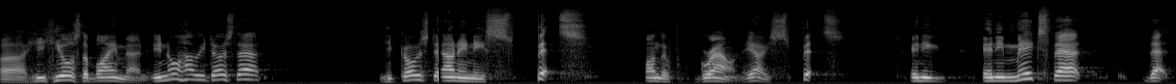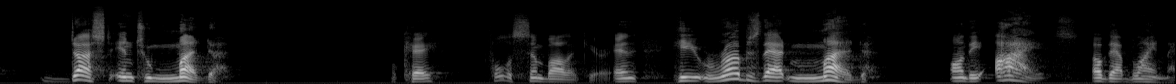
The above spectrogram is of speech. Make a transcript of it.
Uh, he heals the blind man. You know how he does that? He goes down and he spits on the ground. Yeah, he spits. And he, and he makes that, that dust into mud. Okay? Full of symbolic here. And he rubs that mud on the eyes of that blind man.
